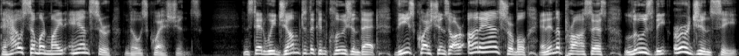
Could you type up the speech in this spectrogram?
to how someone might answer those questions. Instead, we jump to the conclusion that these questions are unanswerable and in the process lose the urgency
